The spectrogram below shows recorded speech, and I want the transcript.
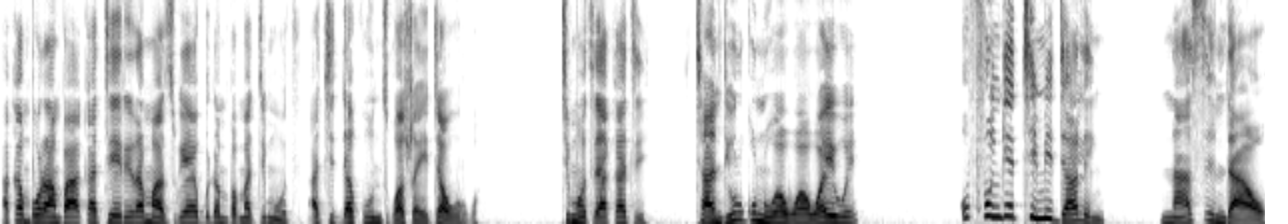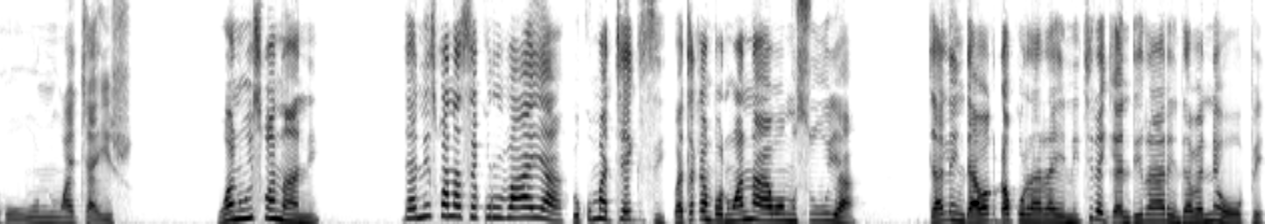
Akamboramba akateerera mazwi aibuda mumba matimothy achida kunzwa zvaitaurwa. Timothy akati tandi uri kunhuhwa hwahwa iwe ufunge timi darling. Nhasi ndahunwa chaizvo. Wanwiswa nani? Ndaniswa nasekuru vaya vekumatekisi vatakambonwa navo musi uya darling ndava kuda kurara ini chirega ndirare ndava nehope.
